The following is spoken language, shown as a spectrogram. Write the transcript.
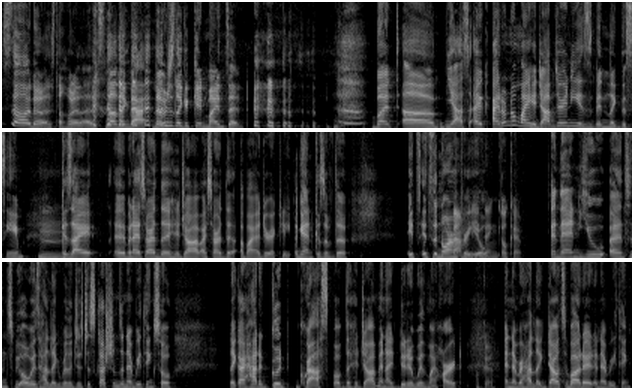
so, no, astaghfirullah. It's not like that. That was just like a kid mindset. but um, yeah, so I, I don't know. My hijab journey has been like the same Hmm. because I, uh, when I started the hijab, I started the abaya directly. Again, because of the, it's it's the norm for you. thing. Okay. And then you and since we always had like religious discussions and everything so like i had a good grasp of the hijab and i did it with my heart Okay. and never had like doubts about it and everything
